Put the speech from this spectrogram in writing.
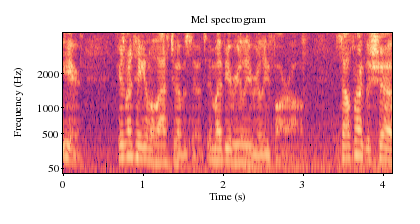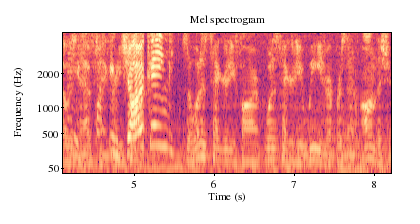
year. Here's my take on the last two episodes. It might be really, really far off. South Park the show is now fucking Tegridy Farm. So what does Tegridy Farm? What does Tegridy Weed represent on the show?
